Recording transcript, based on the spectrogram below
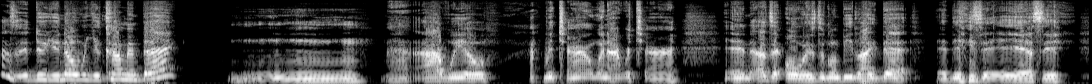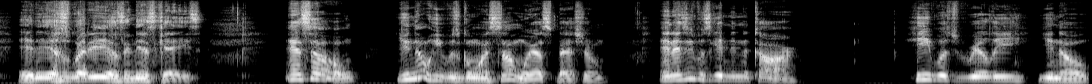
I said, do you know when you're coming back? Mm, I, I will return when I return. And I said, oh, is it going to be like that? And then he said, yes, it, it is what it is in this case. And so, you know, he was going somewhere special. And as he was getting in the car, he was really, you know,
